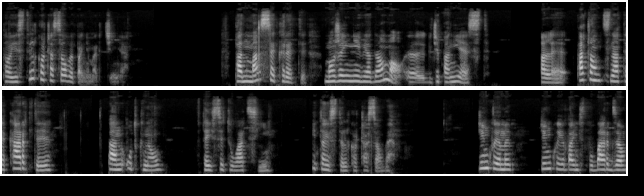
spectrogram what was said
To jest tylko czasowe, panie Marcinie. Pan ma sekrety. Może i nie wiadomo, e, gdzie pan jest, ale patrząc na te karty, pan utknął w tej sytuacji i to jest tylko czasowe. Dziękujemy. Dziękuję Państwu bardzo.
